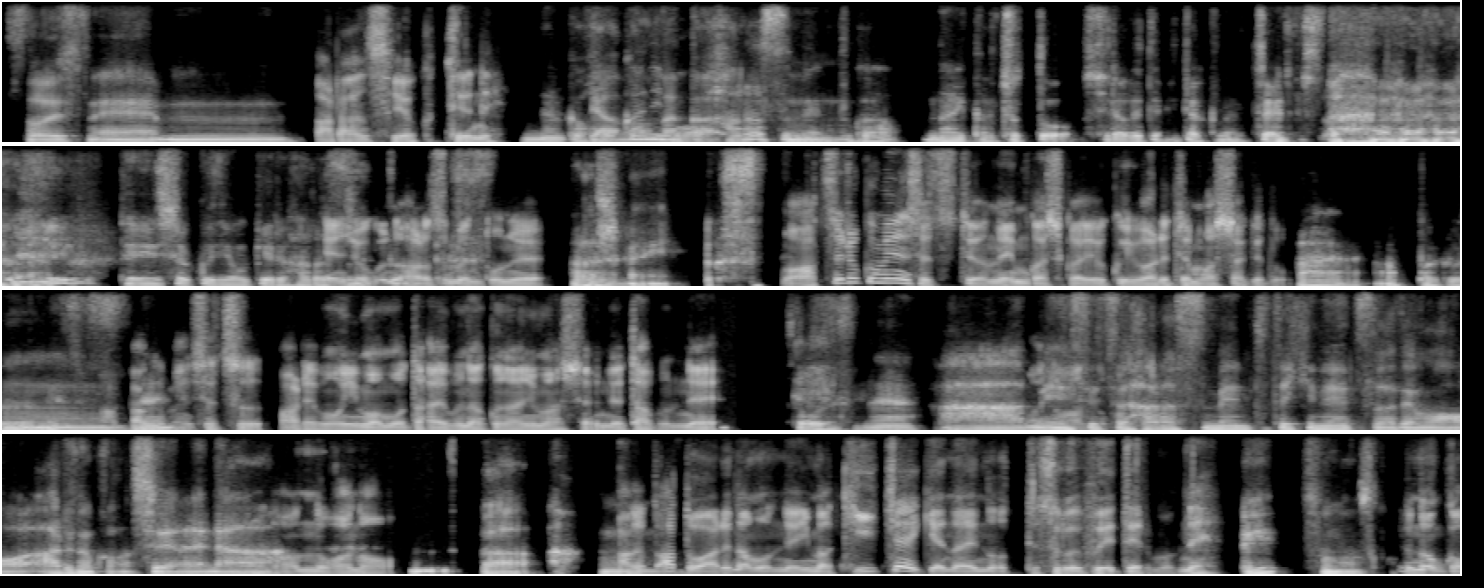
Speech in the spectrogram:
そうですね。うん。バランスよくっていうね。なんか他にもハラスメントがないかちょっと調べてみたくなっちゃいました。転職におけるハラスメント。転職のハラスメントね。はい確かに。まあ圧力面接っていうのはね、昔からよく言われてましたけど。はい。圧迫面接うん圧迫。面接。あれも今もうだいぶなくなりましたよね、多分ね。そうですね。ああ、面接ハラスメント的なやつはでもあるのかもしれないな。あんのかな、がうんああとあれだもんね、今聞いちゃいけないのってすごい増えてるもんね。え、そうなんですか？なんか、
